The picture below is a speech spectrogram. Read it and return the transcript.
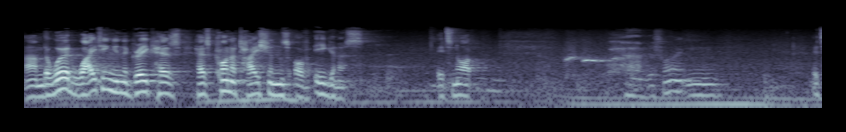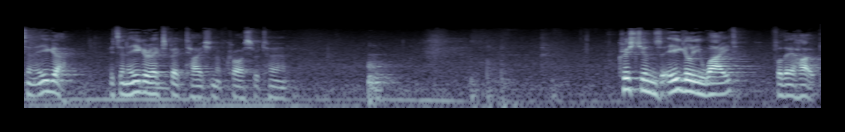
Um, the word waiting in the Greek has, has connotations of eagerness. It's not, I'm just waiting. It's an eager, it's an eager expectation of Christ's return. Christians eagerly wait for their hope,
